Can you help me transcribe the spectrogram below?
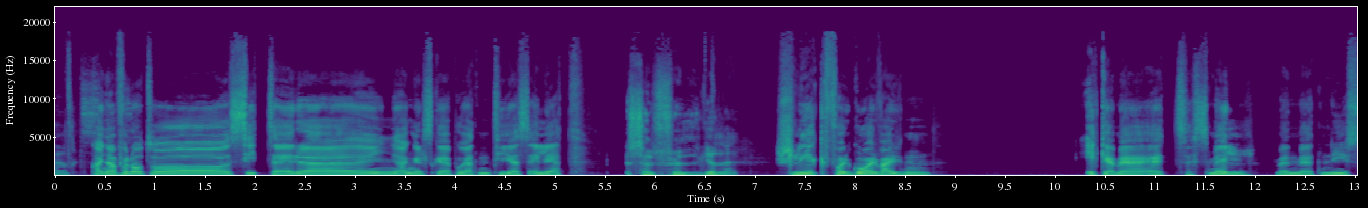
helt- Kan jeg få lov til å sitere eh, den engelske poeten T.S. Elliot? Selvfølgelig. Slik forgår verden. Ikke med et smell, men med et nys.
